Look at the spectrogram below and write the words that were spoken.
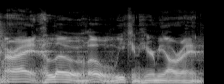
All right. Hello. Oh, we can hear me all right.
